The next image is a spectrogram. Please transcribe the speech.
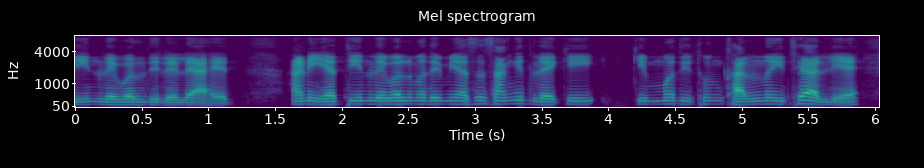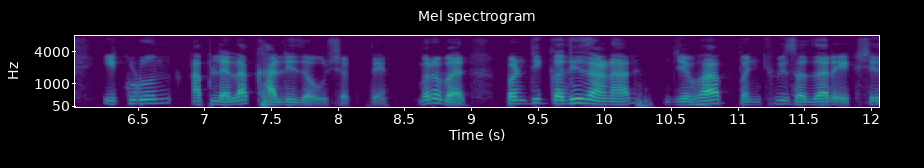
तीन लेवल दिलेले आहेत. आणि ह्या तीन लेवलमध्ये मी असं सांगितलंय की किंमत इथून खालनं इथे आली आहे इकडून आपल्याला खाली जाऊ शकते. बरोबर. पण ती कधी जाणार? जेव्हा पंचवीस हजार एकशे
